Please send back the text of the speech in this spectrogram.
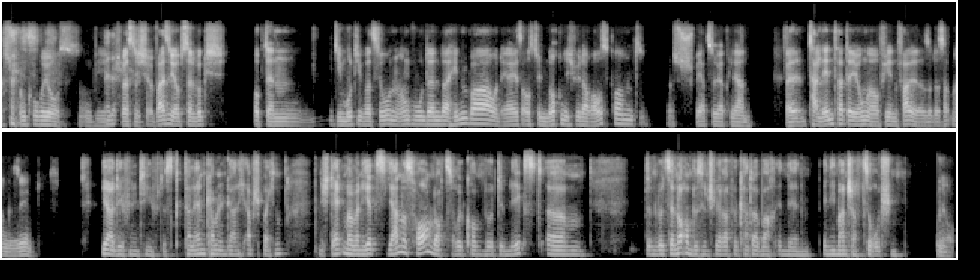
Also, das ist schon kurios. Irgendwie. Ich weiß nicht, ich weiß nicht, ob es dann wirklich, ob denn die Motivation irgendwo dann dahin war und er jetzt aus dem Loch nicht wieder rauskommt. Das ist schwer zu erklären. Weil Talent hat der Junge auf jeden Fall, also das hat man gesehen. Ja, definitiv. Das Talent kann man ihm gar nicht absprechen. Und ich denke mal, wenn jetzt Jannis Horn noch zurückkommen wird demnächst, ähm, dann wird es ja noch ein bisschen schwerer für Katterbach in, den, in die Mannschaft zu rutschen. Ja.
